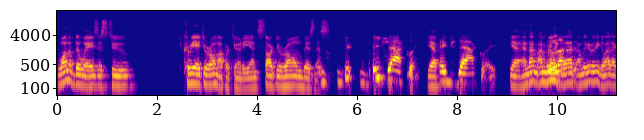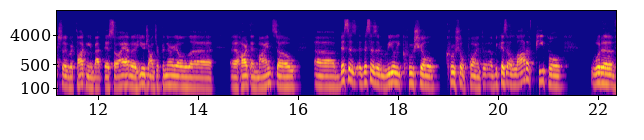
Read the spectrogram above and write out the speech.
one of the ways is to create your own opportunity and start your own business. Exactly. Yeah. Exactly. Yeah, and I'm I'm really so glad I'm really glad actually we're talking about this. So I have a huge entrepreneurial uh, uh, heart and mind. So uh, this is this is a really crucial crucial point uh, because a lot of people would have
